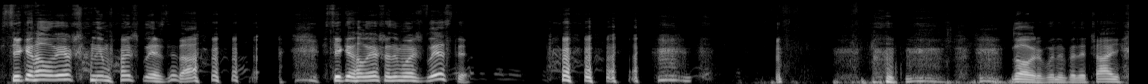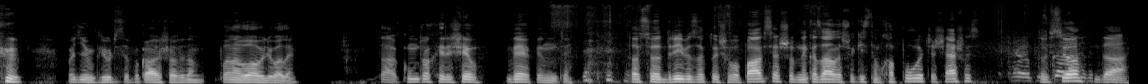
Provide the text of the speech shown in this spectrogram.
Стільки наловив, що не можеш плисти, так? Стільки наловив, що не можеш плисти? Добре, будемо пити чай. Потім включиться, покажу, що ви там поналовлювали. Так, кум трохи вирішив викинути. То все дріб'язок той, що попався, щоб не казали, що якісь там хапуги чи ще щось. То все, да,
